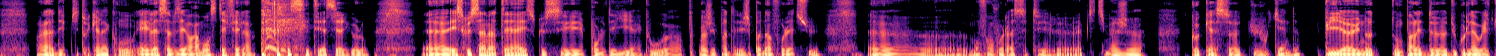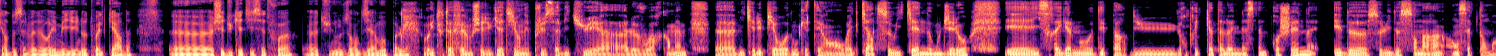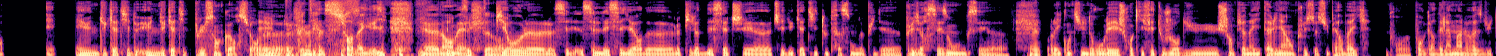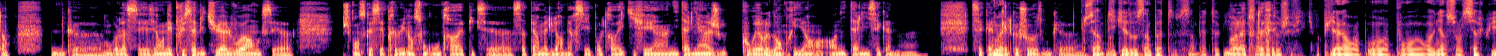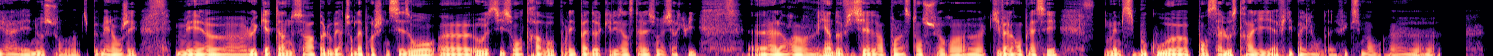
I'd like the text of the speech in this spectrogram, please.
voilà, des petits trucs à la con. Et là, ça faisait vraiment cet effet-là. C'était assez rigolo. Euh, Est-ce que c'est un intérêt? Est-ce que c'est pour le délire et tout? Euh, Moi, j'ai pas, j'ai pas d'infos là-dessus. Euh, enfin voilà, c'était la petite image cocasse du week-end. Puis euh, une autre, on parlait de, du coup de la wildcard de Salvador, mais il y a une autre wildcard euh, chez Ducati cette fois. Euh, tu nous en dis un mot, Paul? Oui, tout à fait. Donc chez Ducati, on est plus habitué à, le voir quand même. Euh, Michele Piro donc était en wildcard ce week-end au Mugello et il sera également au départ du Grand Prix de Catalogne la semaine prochaine et de celui de San Marin en septembre. Et une Ducati de une Ducati de plus encore sur le sur la grille. Mais euh, non mais Piro le, le c'est l'essayeur de le pilote d'essai de chez euh, chez Ducati de toute façon depuis plusieurs saisons. Donc c'est euh, voilà il continue de rouler, je crois qu'il fait toujours du championnat italien en plus de Superbike pour pour garder la main le reste du temps. Donc, donc voilà, c'est on est plus habitué à le voir. Donc c'est je pense que c'est prévu dans son contrat et puis que ça, permet de le remercier pour le travail qu'il fait. Un Italien, courir le Grand Prix en, en Italie, c'est quand même c'est quand même quelque chose. Donc euh, c'est un petit cadeau sympa, sympathique. Voilà, tout à fait. Puis alors pour, revenir sur le circuit, les news sont un petit peu mélangées, mais euh, le Qatar ne sera pas l'ouverture de la prochaine saison. Euh, eux aussi sont en travaux pour les paddocks et les installations du circuit. Euh, alors rien d'officiel hein, pour l'instant sur euh, qui va le remplacer, même si beaucoup pensent à l'Australie, à Phillip Island, effectivement. Euh,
